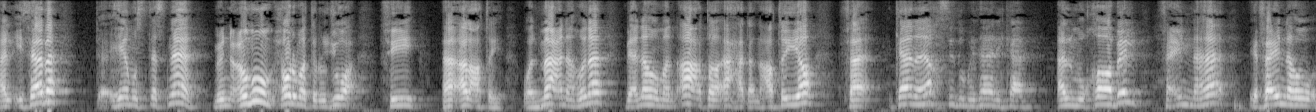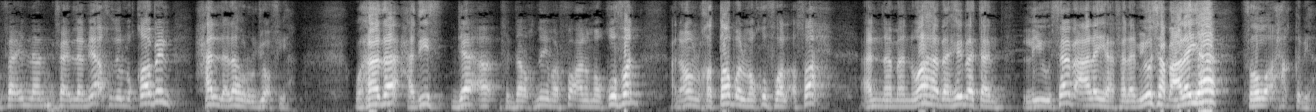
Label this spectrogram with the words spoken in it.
الإثابة هي مستثناة من عموم حرمة الرجوع في العطية. والمعنى هنا بأنه من أعطى أحدا عطية فكان يقصد بذلك المقابل فإنها فإنه فإن لم, فإن لم يأخذ المقابل حل له الرجوع فيها. وهذا حديث جاء في الدرقنية مرفوعا وموقوفا عن عمر الخطاب والموقوف هو الأصح أن من وهب هبة ليثاب عليها فلم يثب عليها فهو أحق بها.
